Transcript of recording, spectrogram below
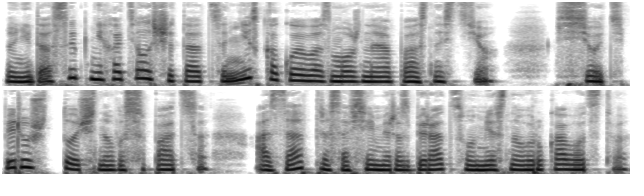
Но недосып не хотел считаться ни с какой возможной опасностью. Все, теперь уж точно высыпаться, а завтра со всеми разбираться у местного руководства.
